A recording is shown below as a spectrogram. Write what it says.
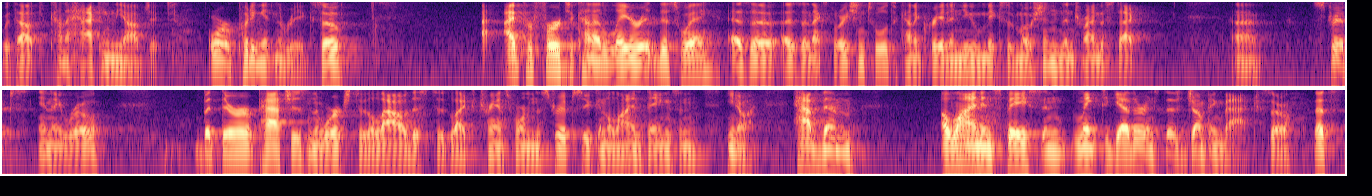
without kind of hacking the object or putting it in the rig. So I prefer to kind of layer it this way as, a, as an exploration tool to kind of create a new mix of motion than trying to stack uh, strips in a row but there are patches in the works to allow this to like transform the strip so you can align things and you know have them align in space and link together instead of jumping back. So that's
